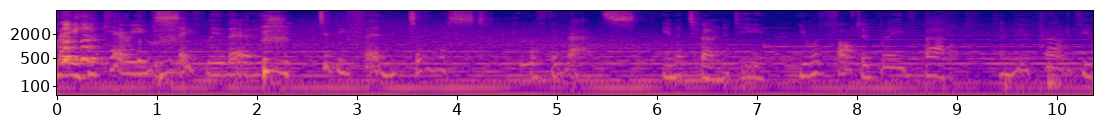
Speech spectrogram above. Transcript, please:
May he carry you safely there to be fed to the rest of the rats in eternity. You have fought a brave battle, and we are proud of you.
